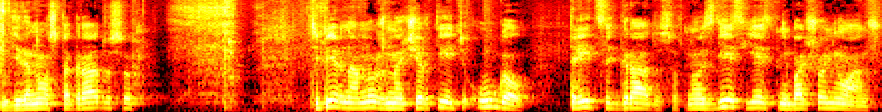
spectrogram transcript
90 градусов. Теперь нам нужно начертить угол 30 градусов. Но здесь есть небольшой нюанс.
